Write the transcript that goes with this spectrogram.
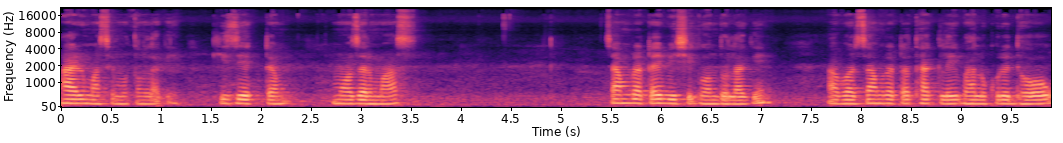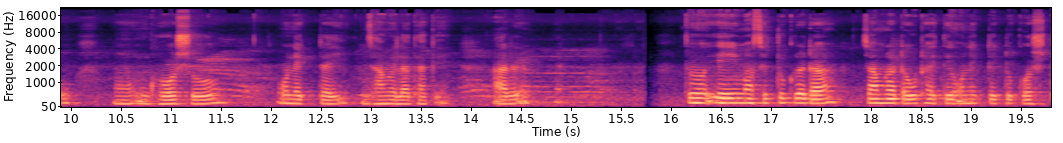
আয়ের মাছের মতন লাগে। কী যে একটা মজার মাছ। চামড়াটাই বেশি গন্ধ লাগে। আবার চামড়াটা থাকলে ভালো করে ধোও ঘষও অনেকটাই ঝামেলা থাকে। আর তো এই মাছের টুকরাটা চামড়াটা উঠাইতে অনেকটা একটু কষ্ট।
